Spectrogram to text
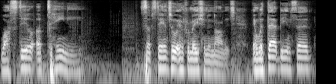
while still obtaining substantial information and knowledge. And with that being said,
